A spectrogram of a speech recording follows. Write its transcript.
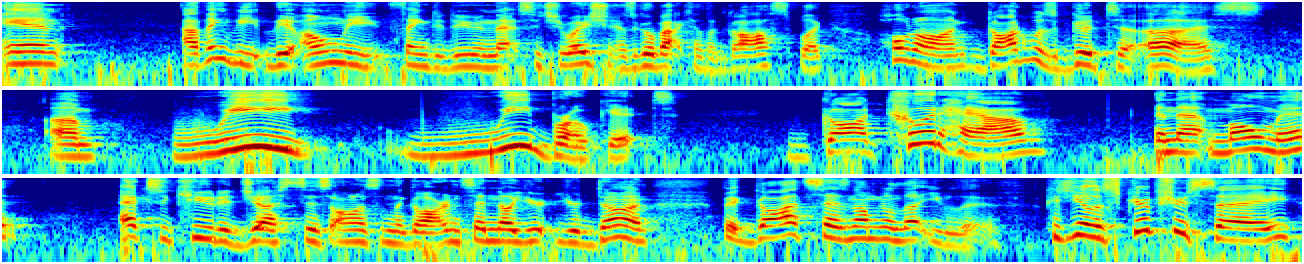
And I think the, the only thing to do in that situation is go back to the gospel. Like, hold on, God was good to us. Um, we, we broke it. God could have, in that moment, executed justice on us in the garden said, No, you're, you're done. But God says, No, I'm going to let you live. Because, you know, the scriptures say,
